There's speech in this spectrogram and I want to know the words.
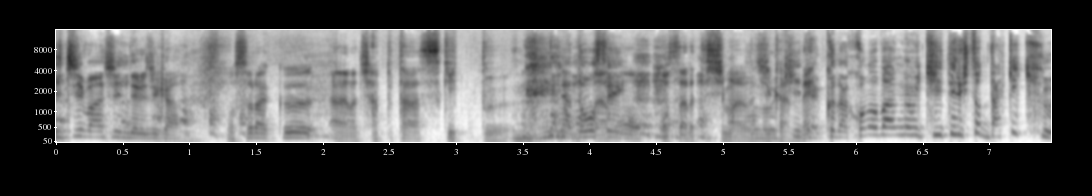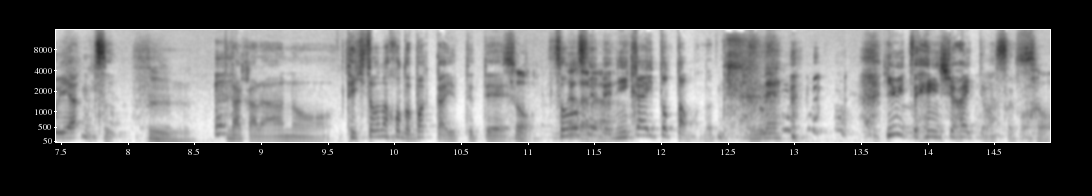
一番死んでる時間。おそらくあのチャプタースキップ。みんなどうせ押されてしまう時間ね。ここの番組聞いてる人だけ聞くやつ。うん。だからあの適当なことばっか言っててそう。のせいでだから2回撮ったもんだって。ね。唯一編集入ってますそこそう。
